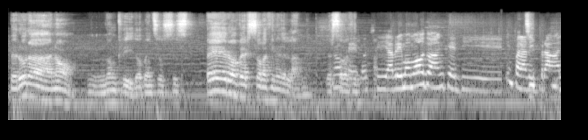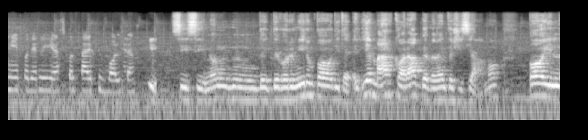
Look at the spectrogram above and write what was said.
Per ora no, non credo, penso se spero verso la fine dell'anno. Verso ok, così avremo modo anche di imparare sì. i brani e poterli ascoltare più volte. Sì, sì, sì non, de- devo riunire un po' di te. Io e Marco Arabia ovviamente ci siamo, poi il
